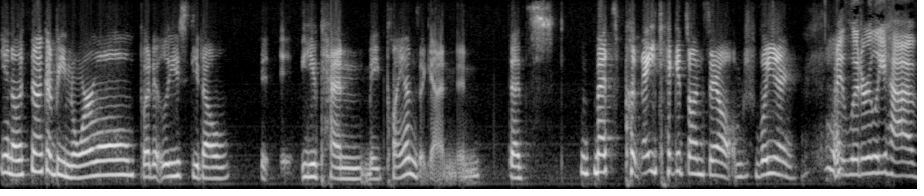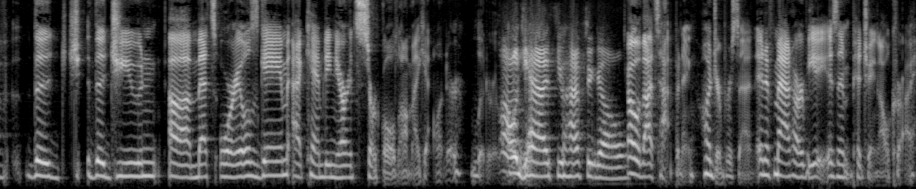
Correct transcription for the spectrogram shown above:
you know it's not going to be normal but at least you know it, it- you can make plans again and that's Mets put May tickets on sale. I'm just waiting. I literally have the the June uh, Mets Orioles game at Camden Yards circled on my calendar. Literally. Oh yes, you have to go. Oh, that's happening, hundred percent. And if Matt Harvey isn't pitching, I'll cry.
